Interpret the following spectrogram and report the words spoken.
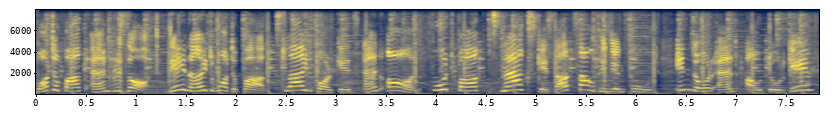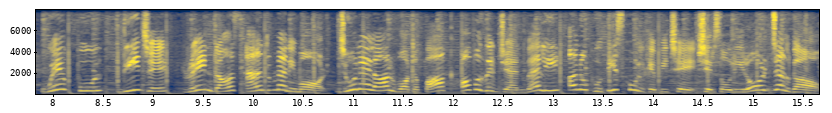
Water park and resort day night water park slide for kids and all food park snacks के साथ south Indian food indoor and outdoor game wave pool DJ rain dance and many more Jhulelal water park opposite Jain valley Anubhuti school के पीछे शिरसोली रोड जलगांव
